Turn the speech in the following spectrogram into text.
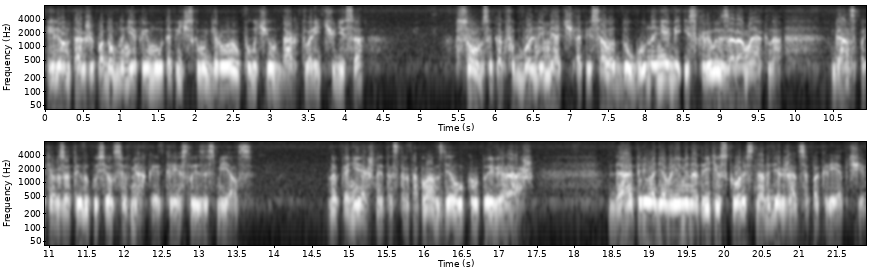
Или он также, подобно некоему утопическому герою, получил дар творить чудеса? Солнце, как футбольный мяч, описало дугу на небе и скрылось за рамой окна. Ганс потер затылок, уселся в мягкое кресло и засмеялся. Ну, конечно, это стратоплан сделал крутой вираж. Да, переводя время на третью скорость, надо держаться покрепче.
